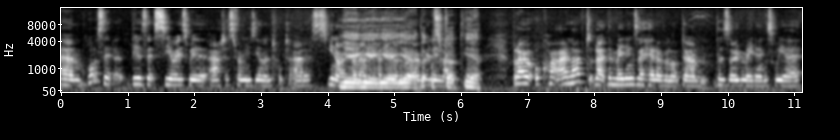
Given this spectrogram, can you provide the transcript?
um, what was that? There's that series where artists from New Zealand talk to artists. You know, Yeah, around the country yeah, I yeah. That really was good. that. Yeah. But I quite I loved like the meetings I had over lockdown, the Zoom meetings where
